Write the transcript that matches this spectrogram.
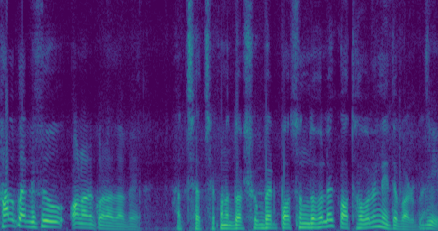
হালকা কিছু অনার করা যাবে। আচ্ছা আচ্ছা কোনো দর্শক ভাইয়ের পছন্দ হলে কথা বলে নিতে পারবে। জি।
